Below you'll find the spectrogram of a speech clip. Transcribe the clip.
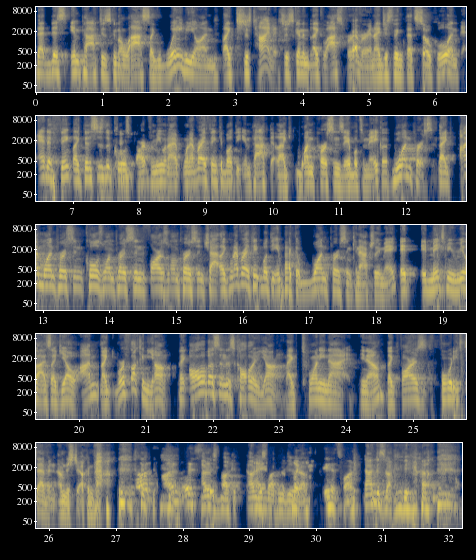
that this impact is going to last like way beyond like just time. It's just gonna like last forever. And I just think that's so cool. And and to think like this is the coolest part for me when I whenever I think about the impact that like one person's able to make, like one person, like I'm one person, Cole's one person, Far's one person, Chad. Like whenever I think about the impact that one person can actually make, it it makes me realize like, yo, I'm like we're fucking young. Like all of us in this call are young, like 29, you know, like far as 47. I'm just joking. it's, I'm just fucking. I'm just fucking with you, bro. It's fun. I'm just fucking with you, bro.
